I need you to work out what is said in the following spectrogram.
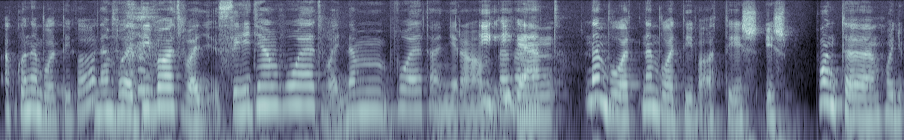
akkor nem volt divat? Nem volt divat, vagy szégyen volt, vagy nem volt annyira I- Igen, nem volt, nem volt divat, és, és Pont, hogy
